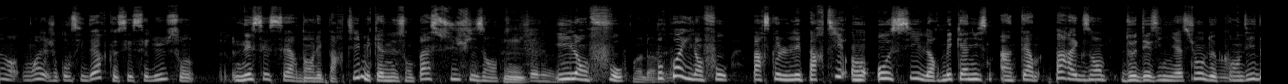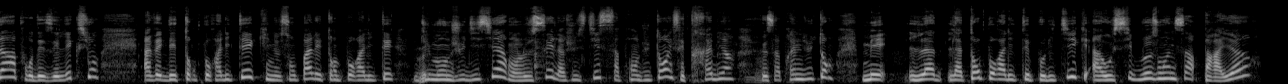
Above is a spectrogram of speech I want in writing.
Non, moi, je considère que ces cellules sont nécessaires dans les partis, mais qu'elles ne sont pas suffisantes. Mmh. Il en faut. Pourquoi il en faut? Parce que les partis ont aussi leurs mécanismes internes, par exemple de désignation de candidats pour des élections, avec des temporalités qui ne sont pas les temporalités du monde judiciaire. On le sait, la justice, ça prend du temps et c'est très bien que ça prenne du temps. Mais la, la temporalité politique a aussi besoin de ça. Par ailleurs,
